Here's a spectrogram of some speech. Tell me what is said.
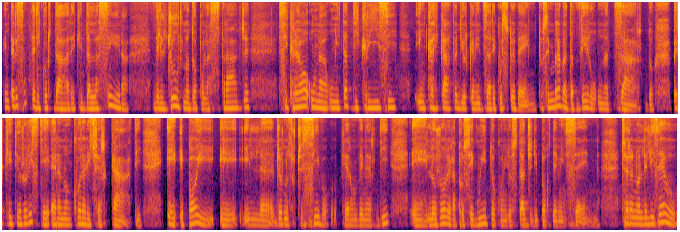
È interessante ricordare che dalla sera del giorno dopo la strage si creò una unità di crisi incaricata di organizzare questo evento. Sembrava davvero un azzardo perché i terroristi erano ancora ricercati e, e poi e, il giorno successivo, che era un venerdì, e, l'orrore era proseguito con gli ostaggi di Port de Vincennes. C'erano all'Eliseo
